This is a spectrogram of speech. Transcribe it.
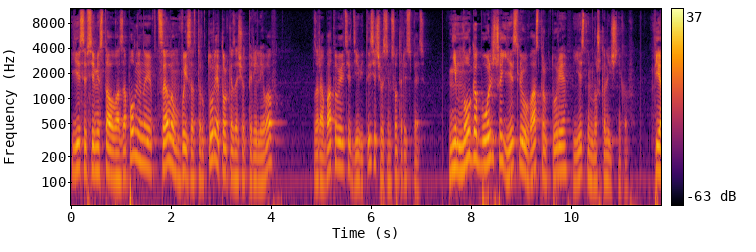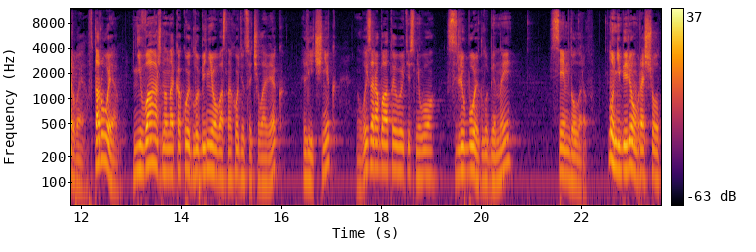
Если все места у вас заполнены, в целом вы со структурой только за счет переливов зарабатываете 9835. Немного больше, если у вас в структуре есть немножко личников. Первое. Второе. Неважно на какой глубине у вас находится человек, личник, вы зарабатываете с него с любой глубины 7 долларов. Ну, не берем в расчет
